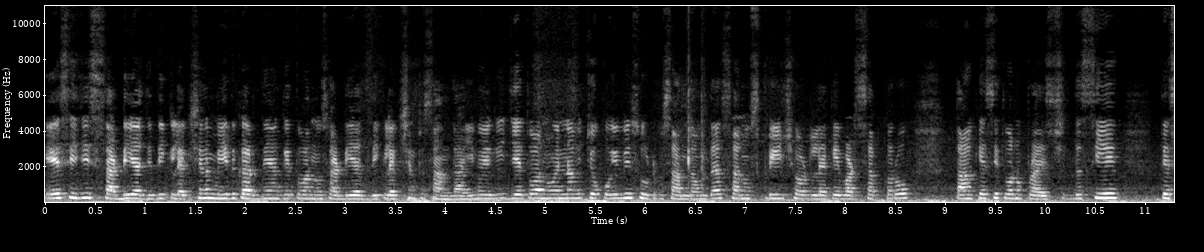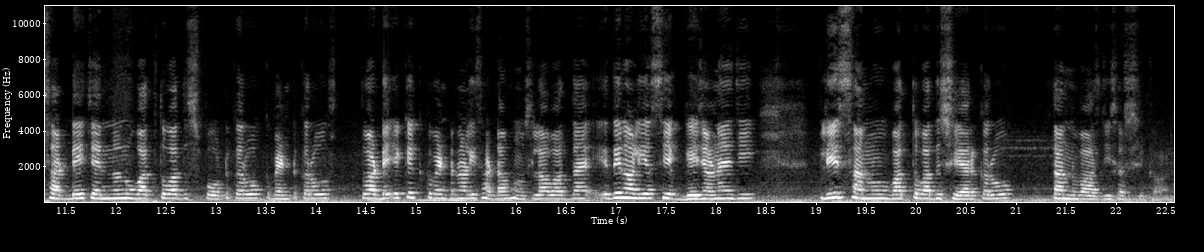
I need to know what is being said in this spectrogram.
ਇਹ ਸੀ ਜੀ ਸਾਡੀ ਅੱਜ ਦੀ ਕਲੈਕਸ਼ਨ ਉਮੀਦ ਕਰਦੇ ਹਾਂ ਕਿ ਤੁਹਾਨੂੰ ਸਾਡੀ ਅੱਜ ਦੀ ਕਲੈਕਸ਼ਨ ਪਸੰਦ ਆਈ ਹੋਵੇਗੀ ਜੇ ਤੁਹਾਨੂੰ ਇਹਨਾਂ ਵਿੱਚੋਂ ਕੋਈ ਵੀ ਸੂਟ ਪਸੰਦ ਆਉਂਦਾ ਹੈ, ਸਾਨੂੰ ਸਕਰੀਨਸ਼ਾਟ ਲੈ ਕੇ WhatsApp ਕਰੋ ਤਾਂ ਕਿ ਅਸੀਂ ਤੁਹਾਨੂੰ ਪ੍ਰਾਈਸ ਦੱਸੀਏ। ਤੇ ਸਾਡੇ ਚੈਨਲ ਨੂੰ ਵੱਧ ਤੋਂ ਵੱਧ ਸਪੋਰਟ ਕਰੋ ਕਮੈਂਟ ਕਰੋ। ਤੁਹਾਡੇ ਇੱਕ ਇੱਕ ਕਮੈਂਟ ਨਾਲ ਹੀ ਸਾਡਾ ਹੌਸਲਾ ਵੱਧਦਾ ਹੈ। ਇਹਦੇ ਨਾਲ ਹੀ ਅਸੀਂ ਅੱਗੇ ਜਾਣਾ ਹੈ ਜੀ। ਪਲੀਜ਼ ਸਾਨੂੰ ਵੱਧ ਤੋਂ ਵੱਧ ਸ਼ੇਅਰ ਕਰੋ। ਧੰਨਵਾਦ ਜੀ ਸਤਿ ਸ਼੍ਰੀ ਅਕਾਲ।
